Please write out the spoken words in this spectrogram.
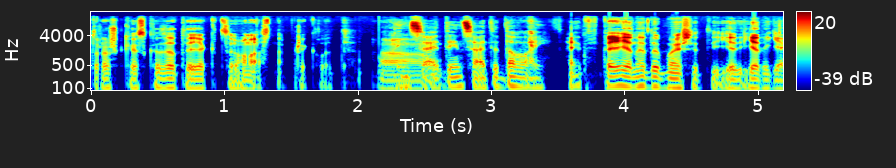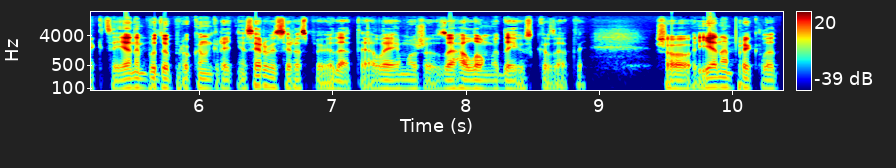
трошки сказати, як це у нас, наприклад. Інсайти, інсайти, давай. Та я не думаю, що я, я так як це. Я не буду про конкретні сервіси розповідати, але я можу загалом ідею сказати. Що є, наприклад,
